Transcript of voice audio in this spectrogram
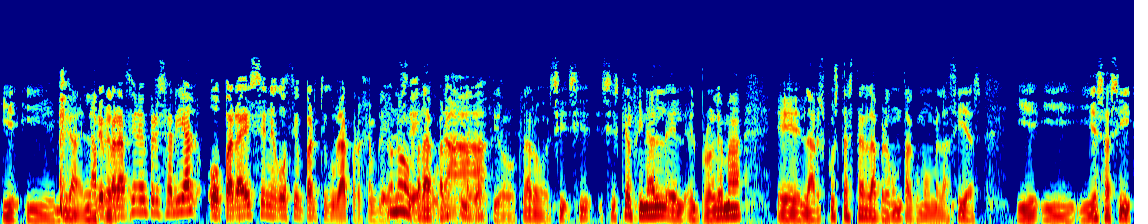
y, y mira, en la preparación pre empresarial o para ese negocio en particular, por ejemplo. No, no, sé, para, una... para, ese negocio, claro. Si, si, si, es que al final el, el problema, eh, la respuesta está en la pregunta como me la hacías y, y, y es así.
